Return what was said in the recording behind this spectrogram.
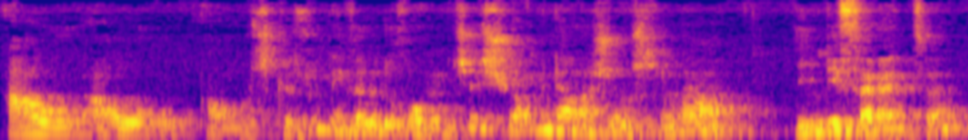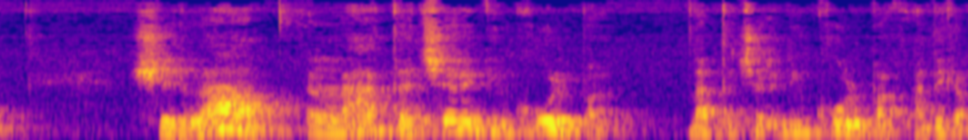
au, au, au scăzut nivelul duhovnicesc și oamenii au ajuns la indiferență și la, la tăcere din culpă. La tăcere din culpă. Adică,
